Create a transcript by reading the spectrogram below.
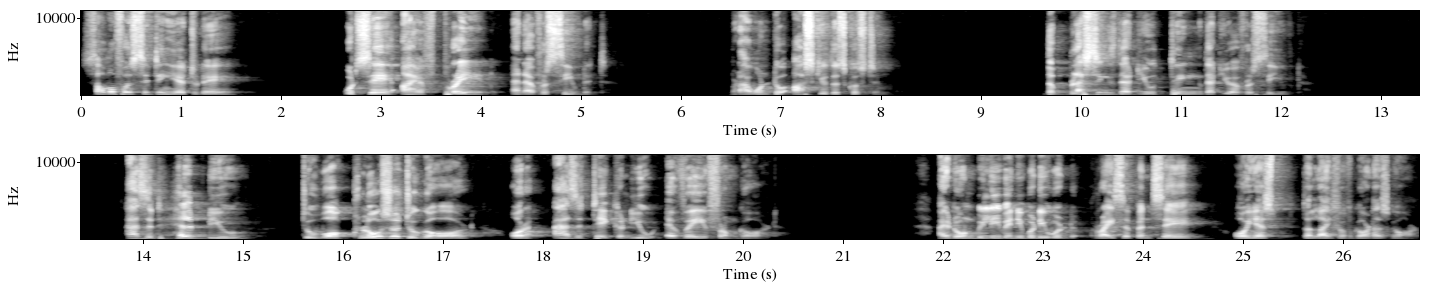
Some of us sitting here today would say, I have prayed and I've received it. But I want to ask you this question. The blessings that you think that you have received, has it helped you to walk closer to God or has it taken you away from God? I don't believe anybody would rise up and say, Oh, yes, the life of God has gone.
